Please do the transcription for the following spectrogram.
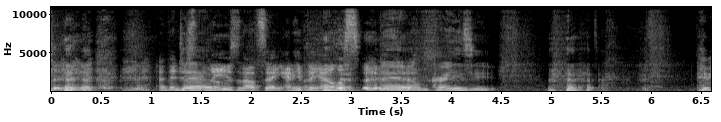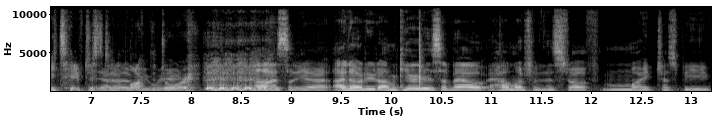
and then just Damn. leaves without saying anything else. Damn, crazy. Maybe Dave just Yeah, didn't lock the door. Honestly, yeah. I know, dude. I'm curious about how much of this stuff might just be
